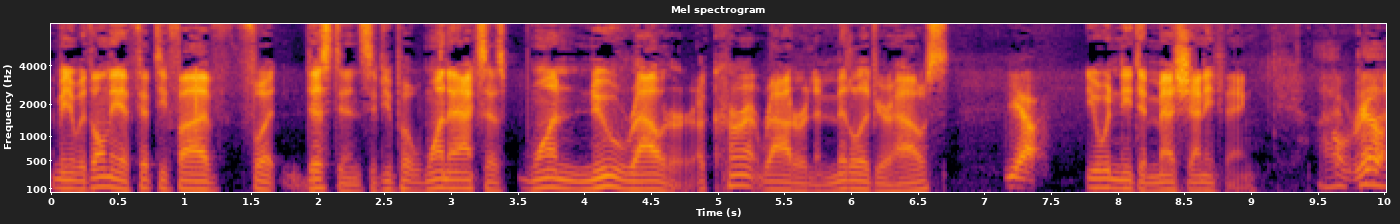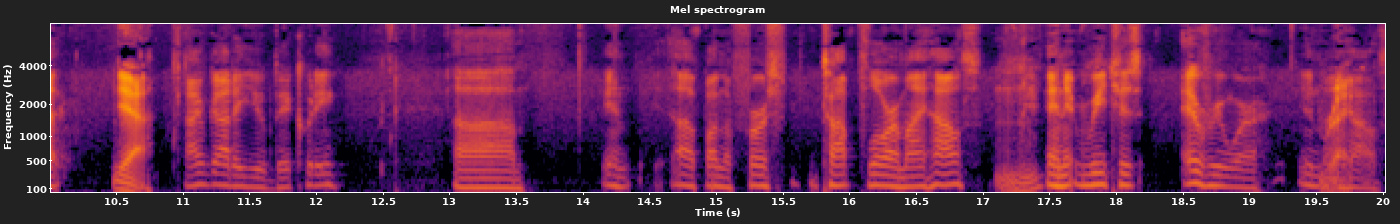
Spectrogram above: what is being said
I mean, with only a 55 foot distance, if you put one access, one new router, a current router in the middle of your house, yeah, you wouldn't need to mesh anything. I've oh, really? Got, yeah. I've got a Ubiquiti, um, in up on the first top floor of my house, mm-hmm. and it reaches everywhere in my right. house.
